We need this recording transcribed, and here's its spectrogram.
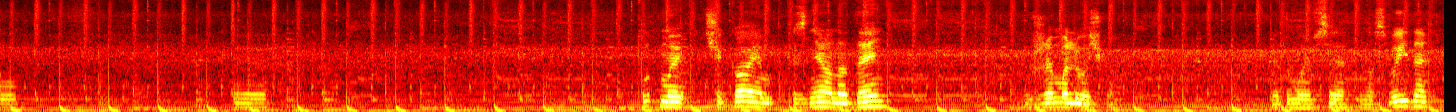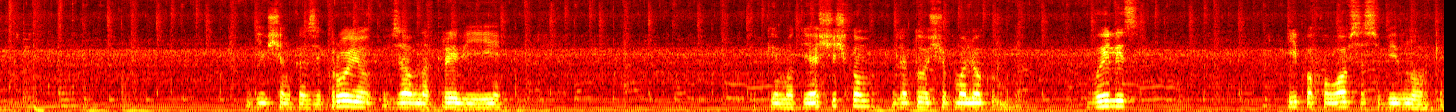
О. Е. Тут ми чекаємо з дня на день вже мальочка. Я думаю, все у нас вийде. Дівчинка з ікрою взяв накрив її таким от ящичком для того, щоб мальок виліз і поховався собі в норки.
